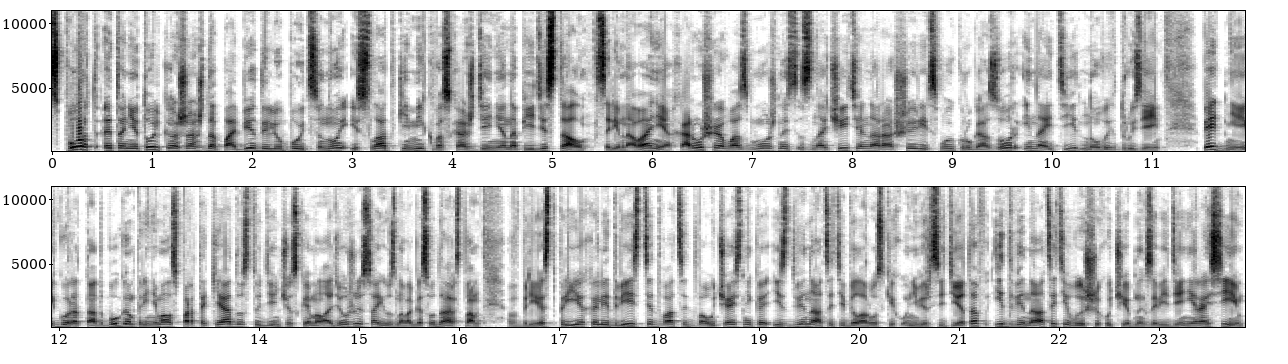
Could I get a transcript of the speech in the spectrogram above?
Спорт – это не только жажда победы любой ценой и сладкий миг восхождения на пьедестал. Соревнования – хорошая возможность значительно расширить свой кругозор и найти новых друзей. Пять дней город над Бугом принимал спартакиаду студенческой молодежи союзного государства. В Брест приехали 222 участника из 12 белорусских университетов и 12 высших учебных заведений России.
